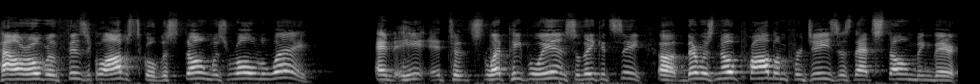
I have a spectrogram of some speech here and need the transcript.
power over the physical obstacle. The stone was rolled away. And he to let people in so they could see. Uh, there was no problem for Jesus that stone being there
